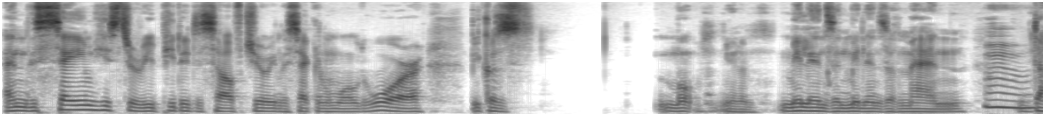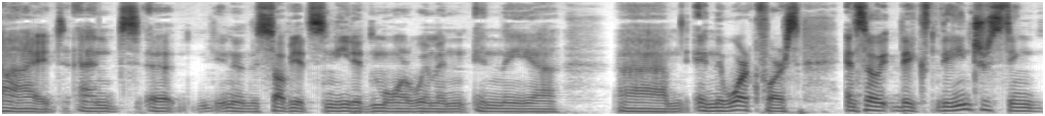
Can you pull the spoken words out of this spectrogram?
And the same history repeated itself during the Second World War because you know millions and millions of men mm. died, and uh, you know the Soviets needed more women in the uh, um, in the workforce. And so the the interesting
